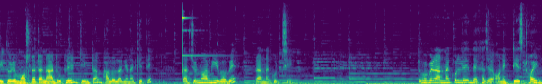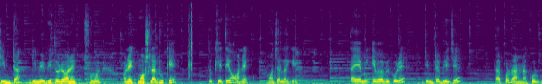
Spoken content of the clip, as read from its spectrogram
ভিতরে মশলাটা না ঢুকলে ডিমটা ভালো লাগে না খেতে। তার জন্য আমি এভাবে রান্না করছি। এভাবে রান্না করলে দেখা যায় অনেক টেস্ট হয় ডিমটা। ডিমের ভিতরে অনেক সময় অনেক মশলা ঢুকে, তো খেতেও অনেক মজা লাগে। তাই আমি এভাবে করে ডিমটা ভেজে তারপর রান্না করব।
